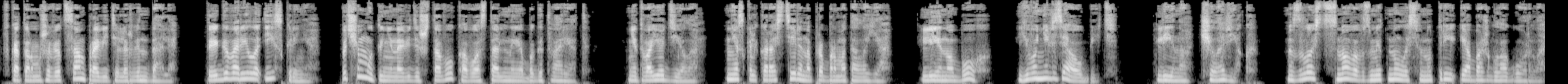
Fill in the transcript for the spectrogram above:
в котором живет сам правитель Рвиндаля. Ты говорила искренне. Почему ты ненавидишь того, кого остальные боготворят? Не твое дело. Несколько растерянно пробормотала я. Лино — бог. Его нельзя убить. Лино — человек. Злость снова взметнулась внутри и обожгла горло.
